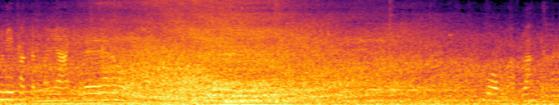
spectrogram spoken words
วันนี้พักกันมายางอีกแล้ว วอร์มอัพร่างกาย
